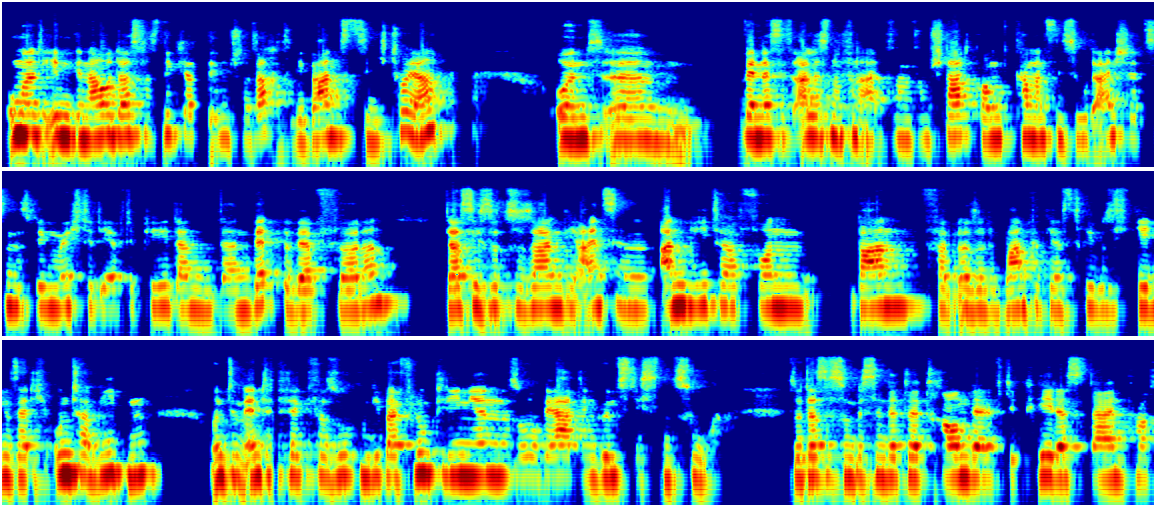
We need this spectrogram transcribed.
um halt eben genau das, was Niklas eben schon sagte, die Bahn ist ziemlich teuer. Und ähm, wenn das jetzt alles nur von, vom, vom Staat kommt, kann man es nicht so gut einschätzen. Deswegen möchte die FDP dann, dann Wettbewerb fördern, dass sich sozusagen die einzelnen Anbieter von Bahn, also Bahnverkehrstriebe sich gegenseitig unterbieten und im Endeffekt versuchen, wie bei Fluglinien, so wer hat den günstigsten Zug. So, das ist so ein bisschen der, Traum der FDP, dass da einfach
